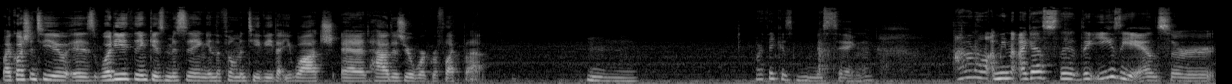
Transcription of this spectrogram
my question to you is what do you think is missing in the film and TV that you watch, and how does your work reflect that? Hmm. What I think is missing. I don't know. I mean, I guess the the easy answer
